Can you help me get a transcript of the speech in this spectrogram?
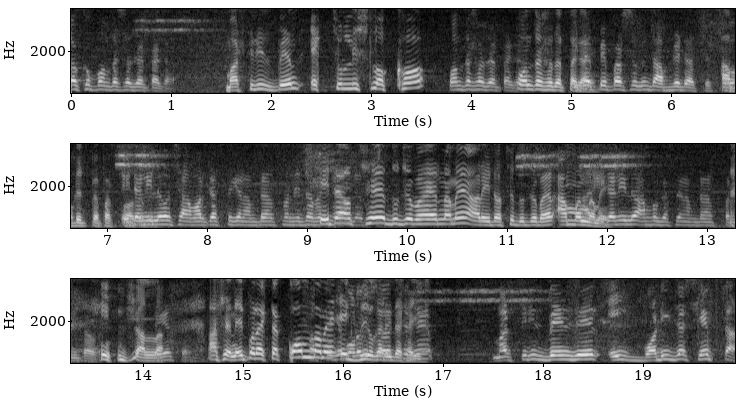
লক্ষ পঞ্চাশ হাজার টাকা। মার্সিডিজ বেঞ্চ একচল্লিশ লক্ষ পঞ্চাশ হাজার টাকা। পঞ্চাশ হাজার টাকা। পেপারসও কিন্তু আপডেট আছে। Papers পাওয়া এটা নিলে হচ্ছে আমার কাছ থেকে নাম ট্রান্সফার নিতে হবে এটা হচ্ছে দুর্জয় ভাইয়ের নামে আর এটা হচ্ছে দুর্জয় ভাইয়ের আম্মার নামে। এটা নিলে আমার কাছ থেকে নাম ট্রান্সফার নিতে হবে। আছে। আসেন এরপর একটা কম দামে এক্সিও গাড়ি দেখাই। মার্সিডিজ বেঞ্জের এই বডির যা শেপটা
